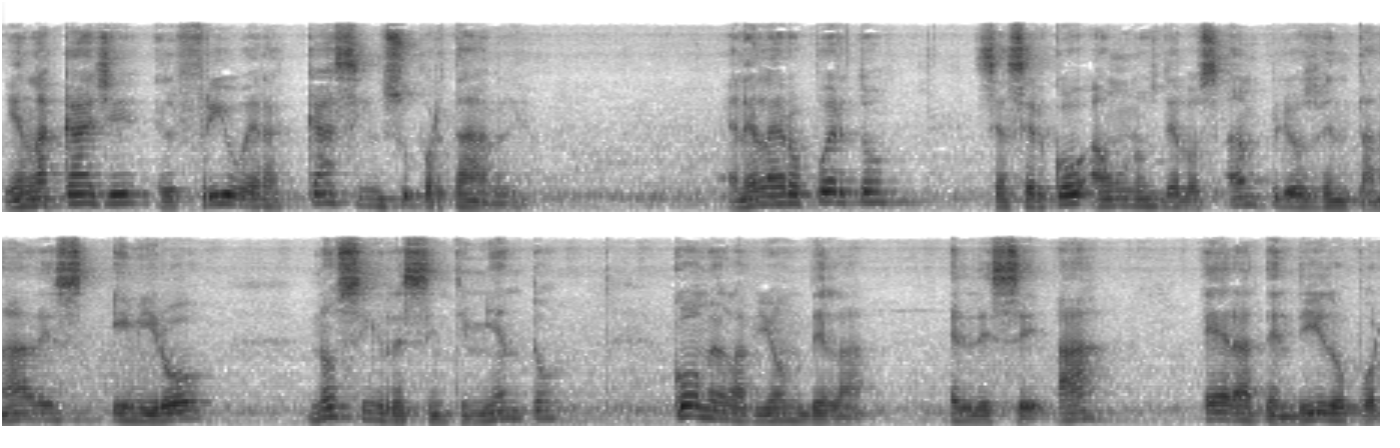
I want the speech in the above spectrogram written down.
y en la calle el frío era casi insoportable. En el aeropuerto se acercó a uno de los amplios ventanales y miró, no sin resentimiento, cómo el avión de la LCA era atendido por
